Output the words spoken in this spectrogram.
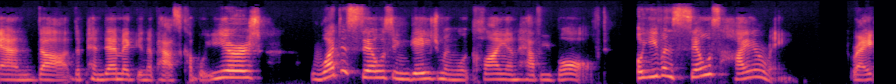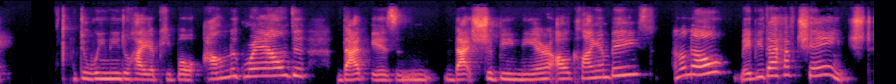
and uh, the pandemic in the past couple years, what does sales engagement with client have evolved? Or even sales hiring, right? do we need to hire people on the ground that is that should be near our client base i don't know maybe that have changed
